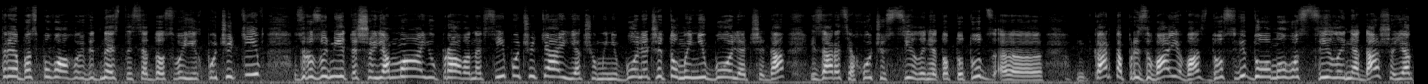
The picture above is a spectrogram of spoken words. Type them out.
треба з повагою віднестися до своїх почуттів, зрозуміти, що я маю право на всі почуття, і якщо мені боляче, то мені боляче. Да? І зараз я хочу зцілення. Тобто тут е, карта призиває вас до свідомого зцілення, да? що як,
